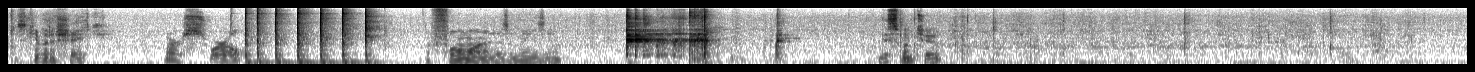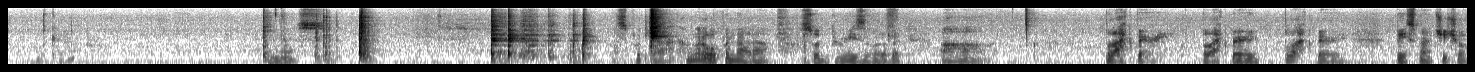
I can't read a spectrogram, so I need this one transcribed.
just give it a shake or a swirl. The foam on it is amazing. This one too okay Yes. Let's put I'm gonna open that up so it breathes a little bit. Ah, blackberry, blackberry, blackberry. Baseman Chicho,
